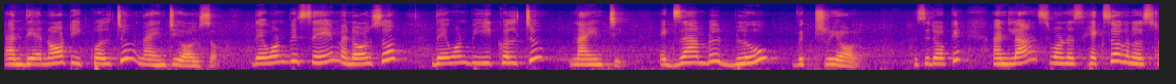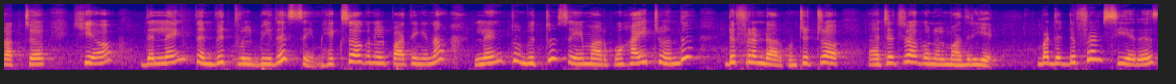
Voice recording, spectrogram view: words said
and they are not equal to 90 also. They won't be same and also they won't be equal to 90 example blue vitriol is it okay and last one is hexagonal structure here the length and width will be the same hexagonal பார்த்தீங்கன்னா லெங்க்த்தும் வித்தும் சேமாக இருக்கும் ஹைட் வந்து டிஃப்ரெண்ட்டாக இருக்கும் டெட்ரா டெட்ராகோனல் மாதிரியே but the difference here is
